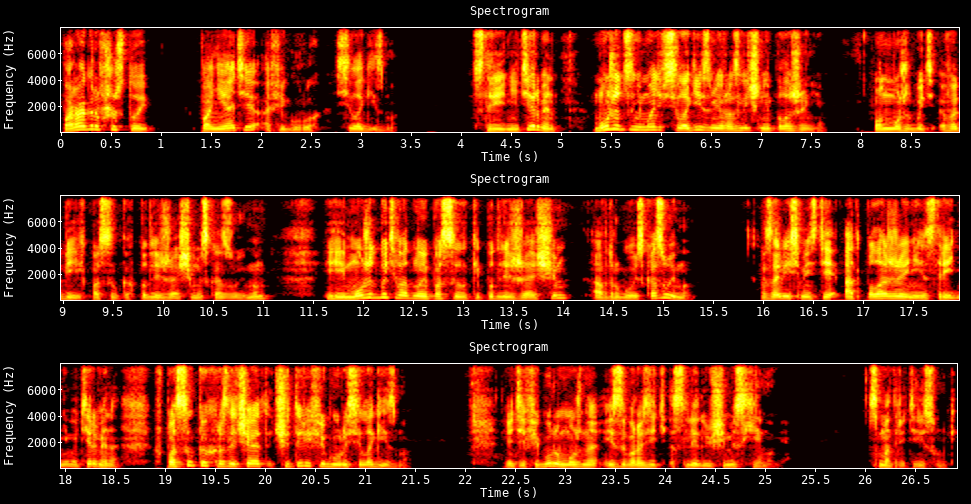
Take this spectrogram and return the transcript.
Параграф 6. Понятие о фигурах силлогизма. Средний термин может занимать в силлогизме различные положения. Он может быть в обеих посылках подлежащим и сказуемым, и может быть в одной посылке подлежащим, а в другой сказуемым. В зависимости от положения среднего термина в посылках различают четыре фигуры силлогизма. Эти фигуры можно изобразить следующими схемами. Смотрите рисунки.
